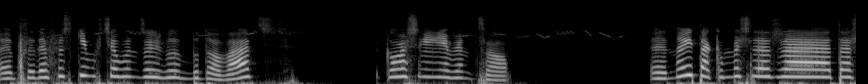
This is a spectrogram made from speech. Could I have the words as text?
E, Przede wszystkim chciałbym coś wybudować, tylko właśnie nie wiem co. E, No i tak, myślę, że też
